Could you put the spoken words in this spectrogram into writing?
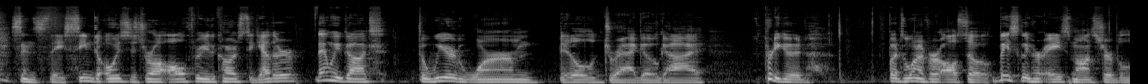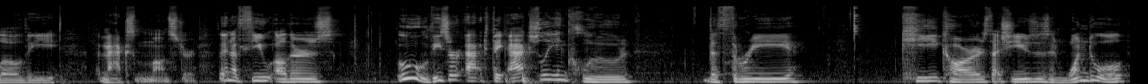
since they seem to always just draw all three of the cards together. Then we've got the weird worm Bill Drago guy. Pretty good, but it's one of her also, basically her ace monster below the maximum monster. Then a few others. Ooh, these are, act they actually include the three key cards that she uses in one duel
